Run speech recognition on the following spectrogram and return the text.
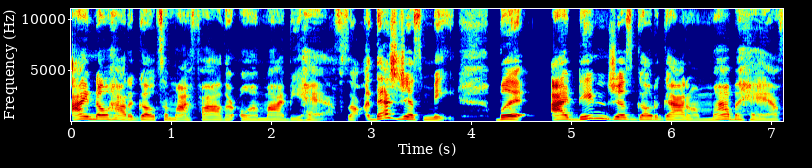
I know how to go to my father on my behalf. So uh, that's just me. But I didn't just go to God on my behalf.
